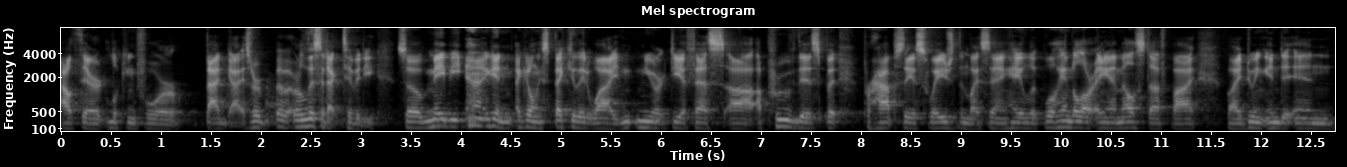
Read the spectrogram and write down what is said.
out there looking for bad guys or, or illicit activity. So maybe again, I can only speculate why New York DFS uh, approved this, but perhaps they assuaged them by saying, "Hey, look, we'll handle our AML stuff by by doing end to end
